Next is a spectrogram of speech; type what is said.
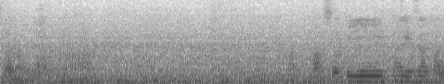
カなんだよな遊びたい盛りだから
